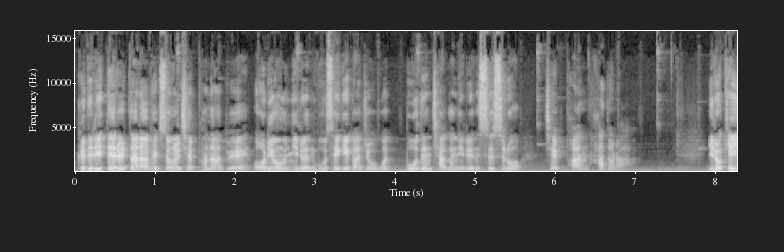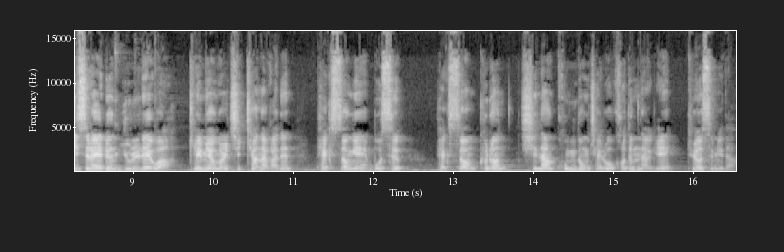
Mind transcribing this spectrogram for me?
그들이 때를 따라 백성을 재판하되 어려운 일은 모세에게 가져오고 모든 작은 일은 스스로 재판하더라. 이렇게 이스라엘은 율례와 계명을 지켜나가는 백성의 모습, 백성 그런 신앙 공동체로 거듭나게 되었습니다.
